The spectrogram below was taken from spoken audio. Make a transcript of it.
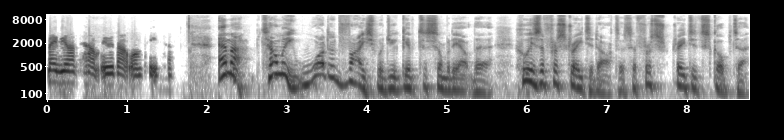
maybe you'll have to help me with that one, Peter. Emma, tell me, what advice would you give to somebody out there who is a frustrated artist, a frustrated sculptor?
